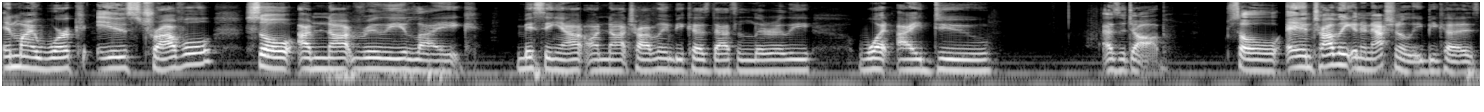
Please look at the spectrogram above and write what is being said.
and my work is travel. So I'm not really like missing out on not traveling because that's literally what I do as a job. So, and traveling internationally because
